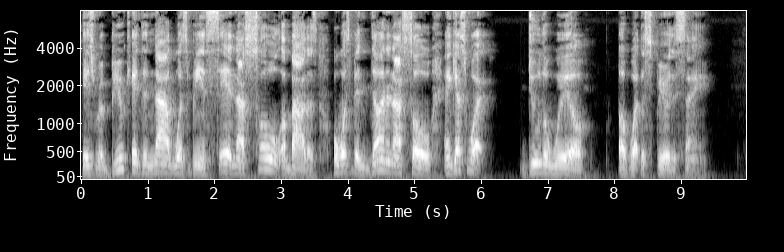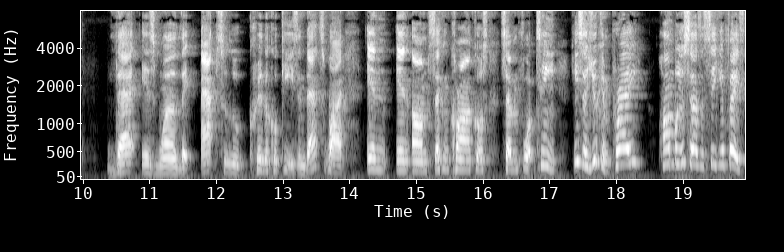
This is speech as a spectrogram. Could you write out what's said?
is rebuke and deny what's being said in our soul about us or what's been done in our soul. And guess what? Do the will of what the Spirit is saying. That is one of the absolute critical keys. And that's why in, in um Second Chronicles 7:14, he says you can pray, humble yourselves and seek your face.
